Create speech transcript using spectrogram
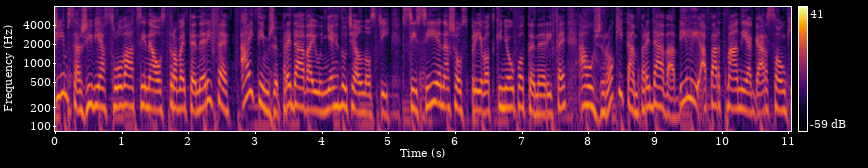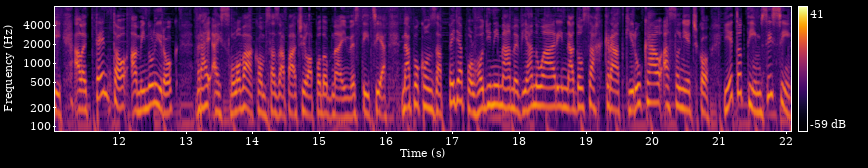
Čím sa živia Slováci na ostrove Tenerife? Aj tým, že predávajú nehnuteľnosti. Sisi je našou sprievodkyňou po Tenerife a už roky tam predáva vily, apartmány a garsonky, ale tento a minulý rok vraj aj Slovákom sa zapáčila podobná investícia. Napokon za 5,5 hodiny máme v januári na dosah krátky rukáv a slniečko. Je to tým Sisi?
